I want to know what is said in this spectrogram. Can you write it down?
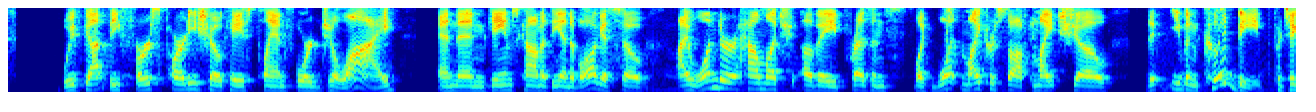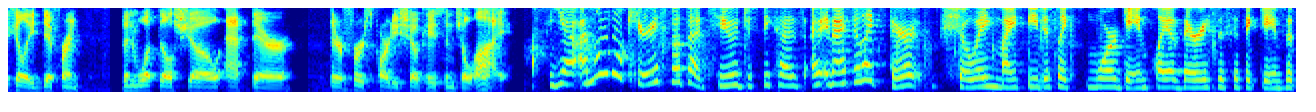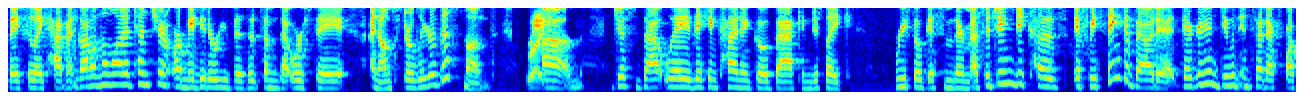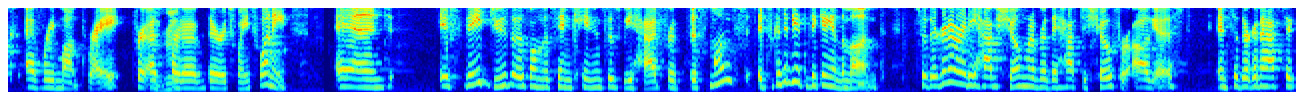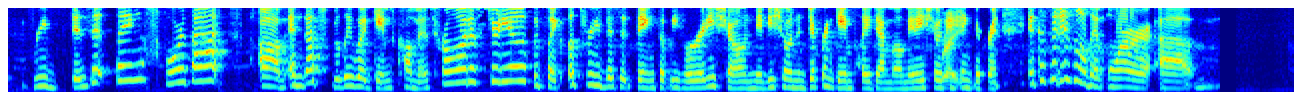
we've got the first party showcase planned for July, and then Gamescom at the end of August. So I wonder how much of a presence, like what Microsoft might show, that even could be particularly different than what they'll show at their their first party showcase in July. Yeah, I'm a little curious about that too, just because I mean, I feel like their showing might be just like more gameplay of very specific games that they feel like haven't gotten a lot of attention, or maybe to revisit some that were, say, announced earlier this month. Right. Um, just that way they can kind of go back and just like refocus some of their messaging because if we think about it, they're going to do an Inside Xbox every month, right? For as mm-hmm. part of their 2020. And if they do those on the same cadence as we had for this month, it's going to be at the beginning of the month. So they're going to already have shown whatever they have to show for August. And so they're going to have to revisit things for that. Um, and that's really what Gamescom is for a lot of studios. It's like, let's revisit things that we've already shown, maybe show in a different gameplay demo, maybe show right. something different. Because it is a little bit more um,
